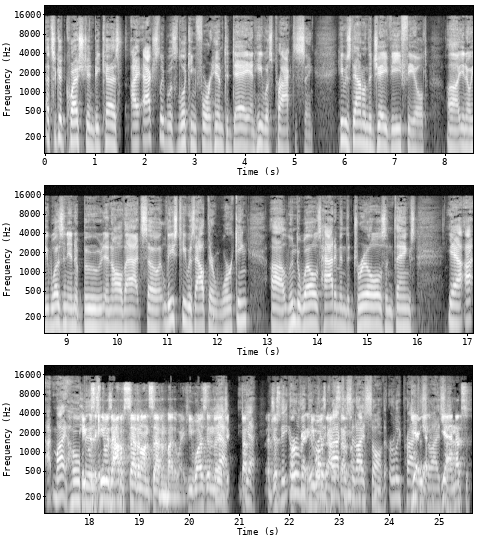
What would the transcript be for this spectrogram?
That's a good question because I actually was looking for him today and he was practicing. He was down on the JV field. Uh, you know, he wasn't in a boot and all that. So at least he was out there working. Uh, Lunda Wells had him in the drills and things. Yeah, I, I, my hope he is was, he was out of seven on seven. By the way, he was in the yeah, yeah. Just the early, the early practice that I saw, the early practice yeah, yeah, that I yeah, saw. Yeah, and that's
